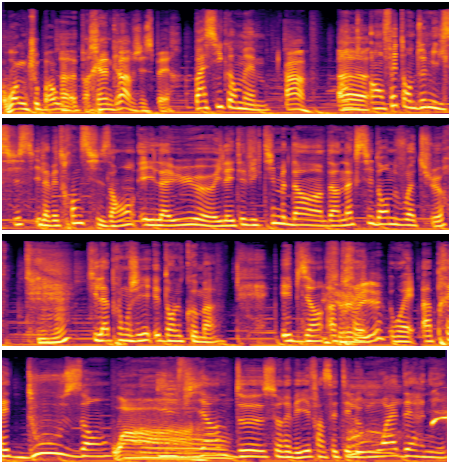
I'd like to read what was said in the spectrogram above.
Wang Chubao Euh, rien de grave, j'espère. Bah si, quand même. Ah. En, Euh. en fait, en 2006, il avait 36 ans et il a eu, euh, il a été victime d'un d'un accident de voiture qui l'a plongé dans le coma. Eh bien, Il après, ouais, après 12 ans, il vient de se réveiller. Enfin, c'était le mois dernier.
